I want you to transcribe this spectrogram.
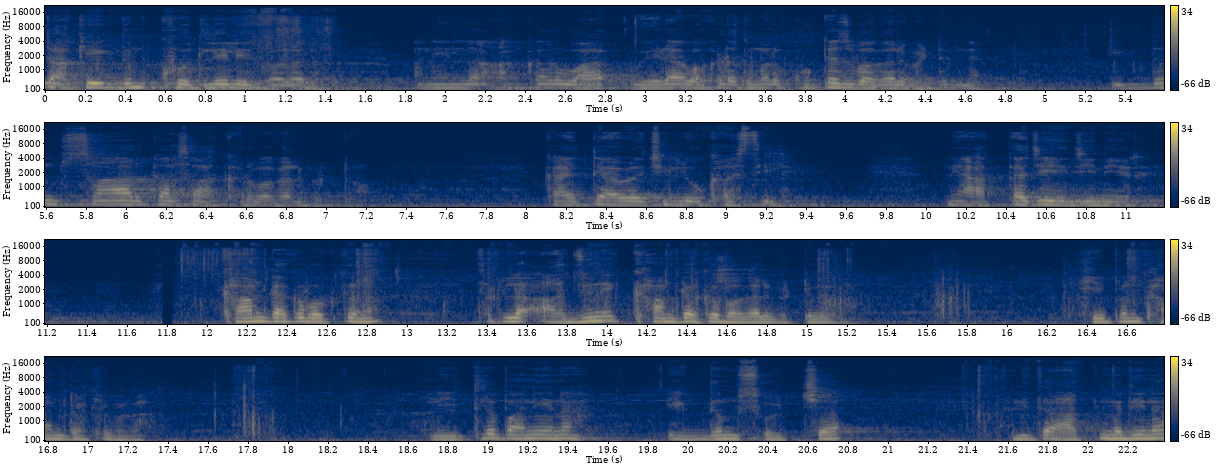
टाके एकदम खोदलेले आहेत बघा ना. आणि यांना आकार वा वेडा वाकडा तुम्हाला कुठेच बघायला भेटत नाही. एकदम सारखा असा आखर बघायला भेटतो. काय त्यावेळेची लोक असतील. आणि आत्ताचे इंजिनियर खांब टाकं बघतो ना तर आपल्याला अजून एक खांब टाकं बघायला भेटतं बघा. हे पण खांब टाके बघा. आणि इथलं पाणी आहे ना एकदम स्वच्छ. आणि त्या आतमध्ये ना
